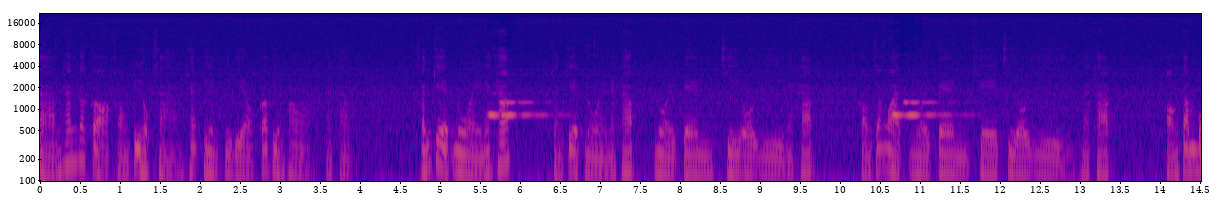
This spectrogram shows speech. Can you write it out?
63 ท่านก็กรอกของปี 63 แค่เพียงปีเดียวก็เพียงพอนะครับ สังเกตหน่วยนะครับ สังเกตหน่วยนะครับ หน่วยเป็น TOE นะครับ ของจังหวัดหน่วยเป็น KTOE นะครับ ของตำบ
